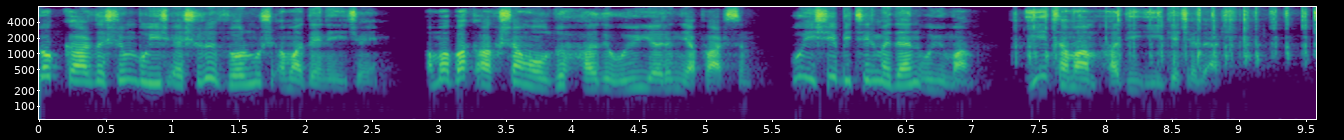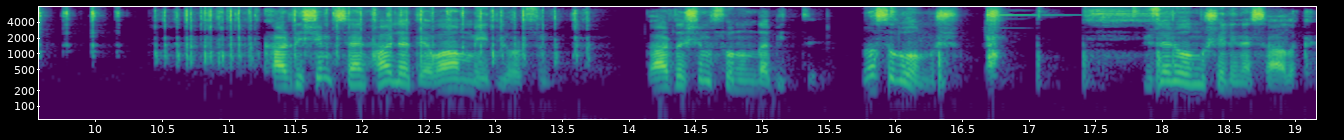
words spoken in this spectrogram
Yok kardeşim bu iş aşırı zormuş ama deneyeceğim. Ama bak akşam oldu hadi uyu yarın yaparsın. Bu işi bitirmeden uyumam. İyi tamam hadi iyi geceler. Kardeşim sen hala devam mı ediyorsun? Kardeşim sonunda bitti. Nasıl olmuş? Güzel olmuş eline sağlık.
